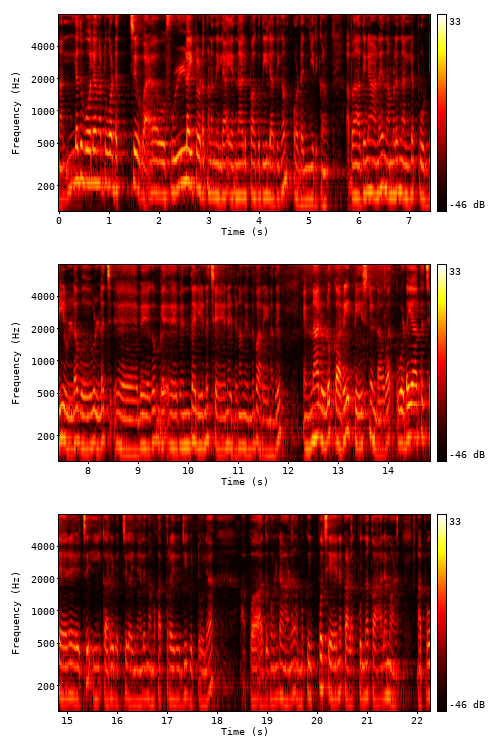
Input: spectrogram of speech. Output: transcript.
നല്ലതുപോലെ അങ്ങോട്ട് ഉടച്ച് ഫുള്ളായിട്ട് ഉടക്കണമെന്നില്ല. എന്നാൽ പകുതിയിലധികം ഉടഞ്ഞിരിക്കണം. അപ്പോൾ അതിനാണ് നമ്മൾ നല്ല പൊടിയുള്ള വേവുള്ള വേഗം വെന്തലിയണ ചേന ഇടണം എന്ന് പറയുന്നത് എന്നാലുള്ളൂ കറി ടേസ്റ്റ് ഉണ്ടാവുക. ഉടയാത്ത ചേന വെച്ച് ഈ കറി വെച്ച് കഴിഞ്ഞാൽ നമുക്ക് അത്ര രുചി കിട്ടൂല. അപ്പോൾ അതുകൊണ്ടാണ് നമുക്ക് ഇപ്പോൾ ചേന കളക്കുന്ന കാലമാണ്. അപ്പോൾ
